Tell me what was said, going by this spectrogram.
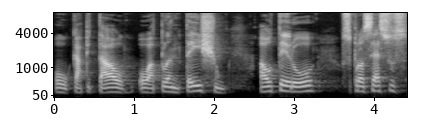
ou capital, ou a plantation, alterou os processos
